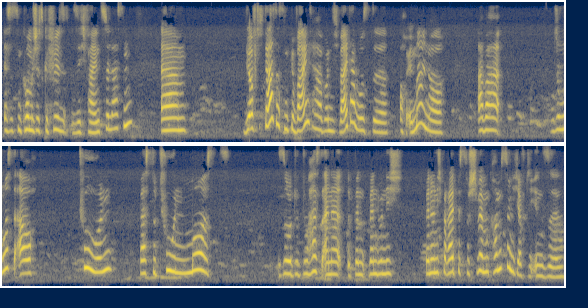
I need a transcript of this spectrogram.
Es ist ein komisches Gefühl, sich fallen zu lassen. Ähm, wie oft ich da saß und geweint habe und nicht weiter wusste, auch immer noch. Aber du musst auch tun, was du tun musst. So, du, du hast eine, wenn, wenn du nicht, wenn du nicht bereit bist zu schwimmen, kommst du nicht auf die Insel.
